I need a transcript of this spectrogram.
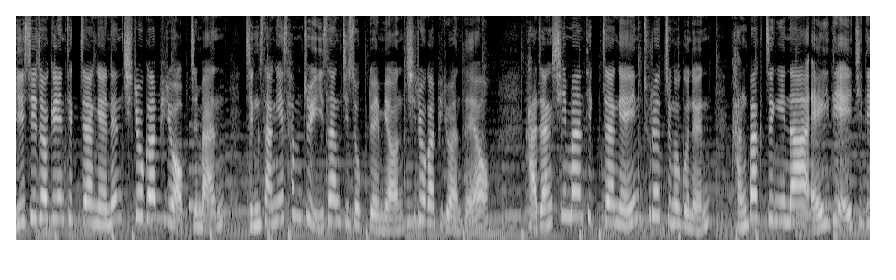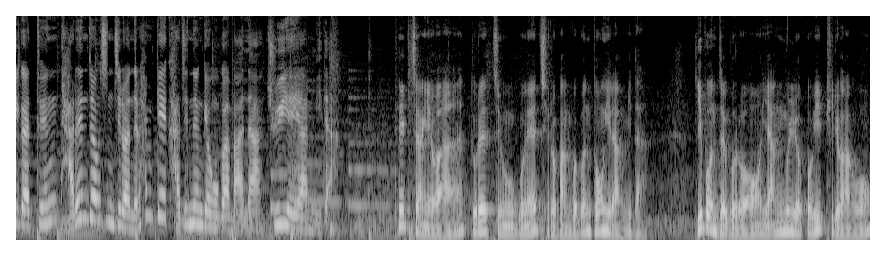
일시적인 틱장애는 치료가 필요 없지만 증상이 3주 이상 지속되면 치료가 필요한데요. 가장 심한 틱장애인 투렛 증후군은 강박증이나 ADHD 같은 다른 정신질환을 함께 가지는 경우가 많아 주의해야 합니다. 틱 장애와 또렛 증후군의 치료 방법은 동일합니다. 기본적으로 약물요법이 필요하고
